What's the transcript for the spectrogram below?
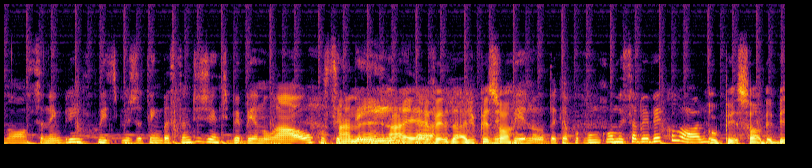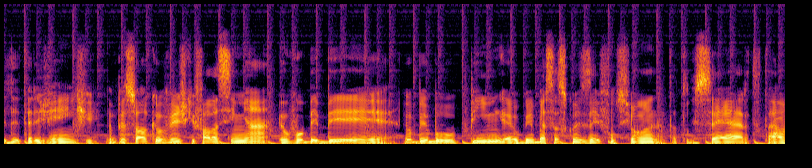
Nossa, nem brinco com isso, porque já tem bastante gente bebendo álcool, 70. Ah, né? ah é, é verdade, o pessoal. Bebendo, daqui a pouco vão começar a beber cloro. O pessoal beber detergente. O pessoal que eu vejo que fala assim: "Ah, eu vou beber, eu bebo pinga, eu bebo essas coisas aí funciona, tá tudo certo, tal",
